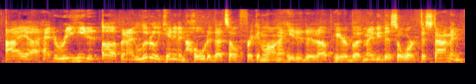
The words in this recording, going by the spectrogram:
I uh, had to reheat it up and I literally can't even hold it. That's how freaking long I heated it up here, but maybe this will work this time and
